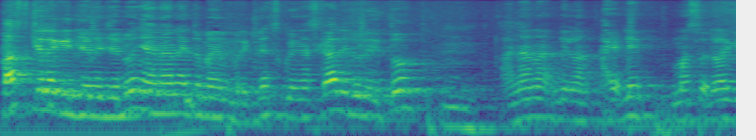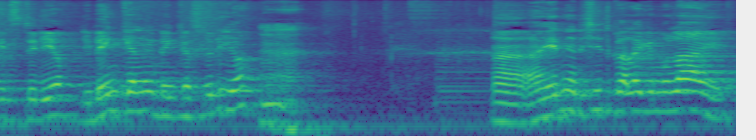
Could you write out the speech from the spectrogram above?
pas kita lagi jenuh-jenuhnya anak-anak itu main breakdance, gue ingat sekali dulu itu. Anak-anak bilang, ayo Lip, masuk lagi di studio, di bengkel nih, bengkel studio. Nah, akhirnya di situ kak lagi mulai.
